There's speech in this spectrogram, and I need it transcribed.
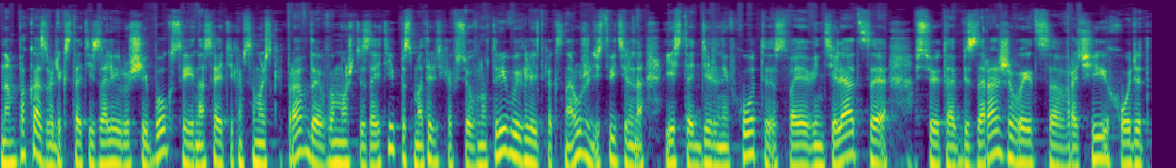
Нам показывали, кстати, изолирующие боксы, и на сайте «Комсомольской правды» вы можете зайти, посмотреть, как все внутри выглядит, как снаружи. Действительно, есть отдельный вход, своя вентиляция, все это обеззараживается, врачи ходят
